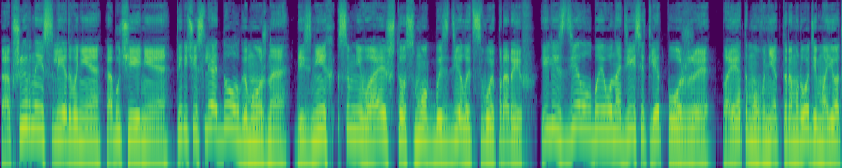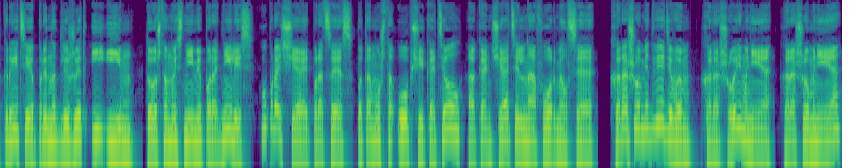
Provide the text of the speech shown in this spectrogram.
Обширные исследования, обучение. Перечислять долго можно. Без них сомневаюсь, что смог бы сделать свой прорыв. Или сделал бы его на 10 лет позже. Поэтому в некотором роде мое открытие принадлежит и им. То, что мы с ними породнились, упрощает процесс, потому что общий котел окончательно оформился. Хорошо Медведевым, хорошо и мне. Хорошо мне,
